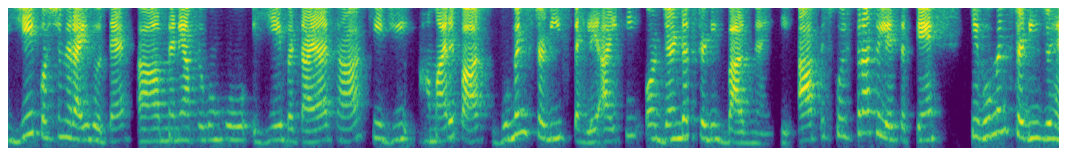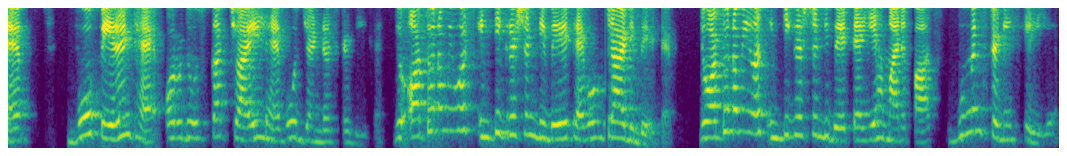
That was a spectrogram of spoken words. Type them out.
ये क्वेश्चन अराइज होता है। अ, मैंने आप लोगों को ये बताया था कि जी हमारे पास वुमेन स्टडीज़ पहले आई थी और जेंडर स्टडीज़ बाद में आई थी। आप इसको इस तरह से ले सकते हैं कि वुमेन स्टडीज़ जो है वो पेरेंट है और जो उसका चाइल्ड है वो जेंडर स्टडीज़ है। जो ऑटोनॉमी वर्स इंटीग्रेशन डिबेट है वो क्या डिबेट है? जो ऑटोनॉमी वर्स इंटीग्रेशन डिबेट है ये हमारे पास वुमेन स्टडीज़ के लिए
